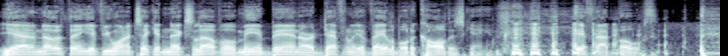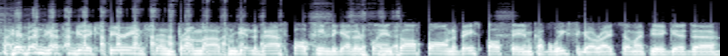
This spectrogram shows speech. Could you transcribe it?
Yeah, and another thing, if you want to take it next level, me and Ben are definitely available to call this game, if not both. I hear Ben's got some good experience from from uh, from getting the basketball team together, playing softball in a baseball stadium a couple weeks ago, right? So it might be a good uh,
